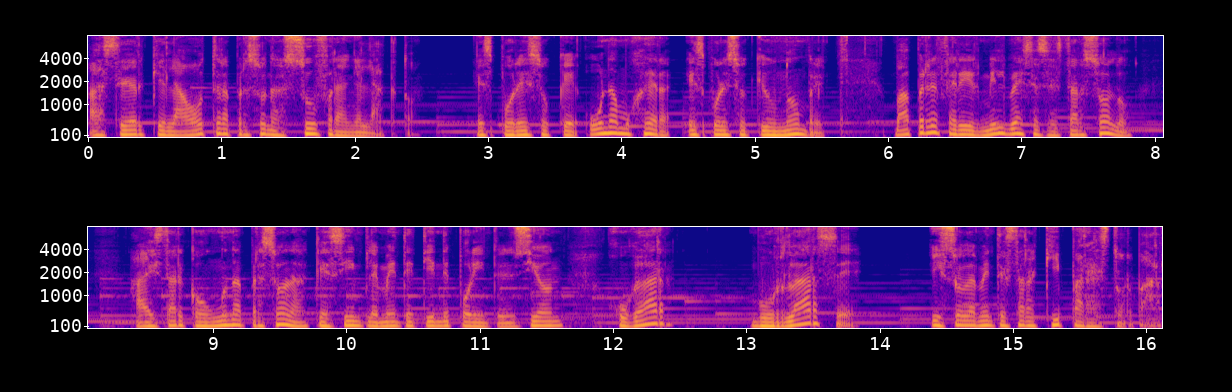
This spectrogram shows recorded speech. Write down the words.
hacer que la otra persona sufra en el acto. Es por eso que una mujer, es por eso que un hombre va a preferir mil veces estar solo a estar con una persona que simplemente tiene por intención jugar, burlarse y solamente estar aquí para estorbar.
